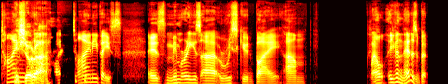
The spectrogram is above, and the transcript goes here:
tiny, sure piece are. tiny piece, as memories are rescued by um, well, even that is a bit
